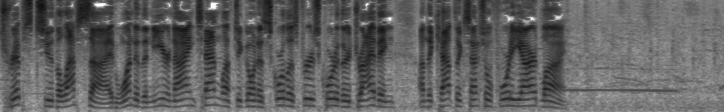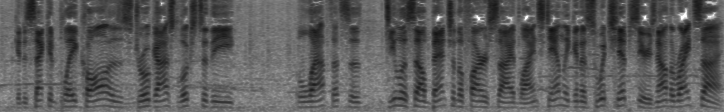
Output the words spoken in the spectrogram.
trips to the left side, one to the near 9 10 left to go in a scoreless first quarter. They're driving on the Catholic Central 40 yard line. Get a second play call as Drogosh looks to the left. That's the De La Salle bench on the far sideline. Stanley going to switch hips here. He's now on the right side.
